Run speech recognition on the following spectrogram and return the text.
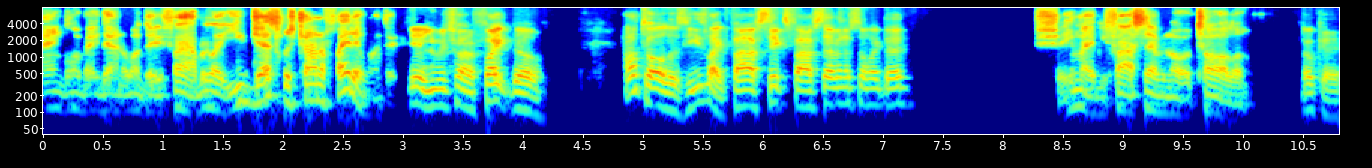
I ain't going back down to 135. But like you just was trying to fight at 130. yeah, you were trying to fight though. How tall is he? He's like five six, five seven, or something like that. Shit, he might be five seven or taller. Okay.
